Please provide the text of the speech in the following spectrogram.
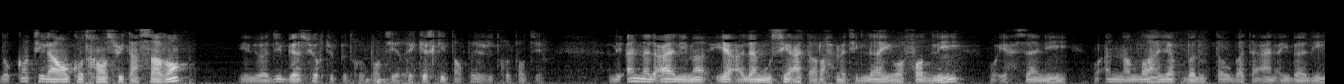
Donc quand il a rencontré ensuite un savant, il lui a dit bien sûr tu peux te repentir. Et qu'est-ce qui t'empêche de te repentir لأن العالم يعلم سعة رحمة الله وفضله وإحسانه وأن الله يقبل التوبة عن عباده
